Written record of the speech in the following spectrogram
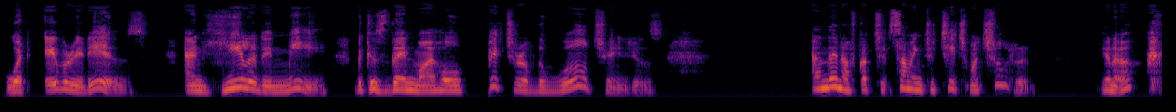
whatever it is and heal it in me because then my whole picture of the world changes. And then I've got to, something to teach my children, you know?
